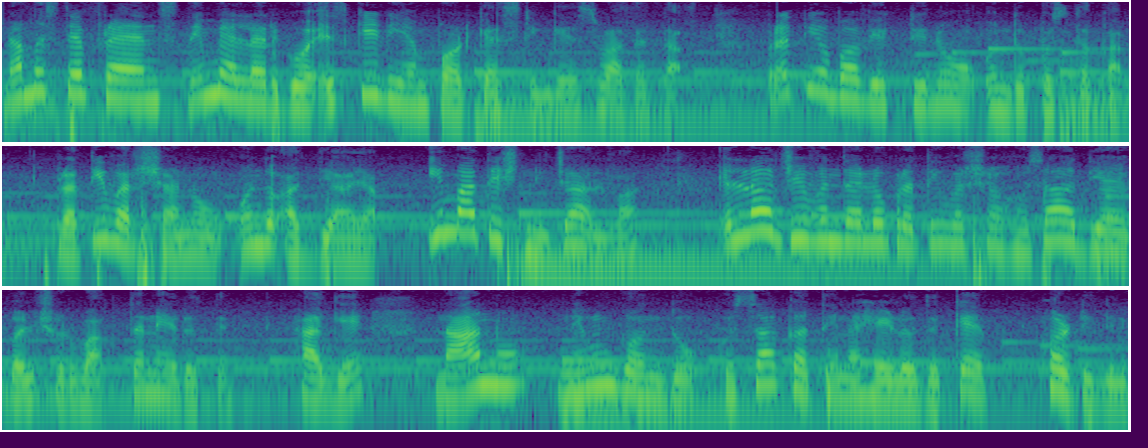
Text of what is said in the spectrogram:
ನಮಸ್ತೆ ಫ್ರೆಂಡ್ಸ್, ನಿಮ್ಮೆಲ್ಲರಿಗೂ ಎಸ್ ಕೆ ಡಿ ಎಂ ಪಾಡ್ಕಾಸ್ಟಿಂಗ್ಗೆ ಸ್ವಾಗತ. ಪ್ರತಿಯೊಬ್ಬ ವ್ಯಕ್ತಿನೂ ಒಂದು ಪುಸ್ತಕ, ಪ್ರತಿ ವರ್ಷನೂ ಒಂದು ಅಧ್ಯಾಯ. ಈ ಮಾತಿಷ್ಟು ನಿಜ ಅಲ್ವಾ? ಎಲ್ಲ ಜೀವನದಲ್ಲೂ ಪ್ರತಿ ವರ್ಷ ಹೊಸ ಅಧ್ಯಾಯಗಳು ಶುರುವಾಗ್ತಾನೆ ಇರುತ್ತೆ. ಹಾಗೆ ನಾನು ನಿಮಗೊಂದು ಹೊಸ ಕಥೆನ ಹೇಳೋದಕ್ಕೆ ಹೊರಟಿದ್ದೀನಿ.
